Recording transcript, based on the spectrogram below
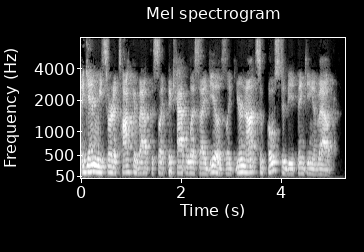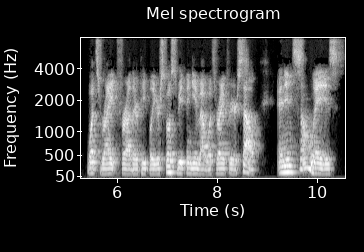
again, we sort of talk about this like the capitalist ideal is like you're not supposed to be thinking about what's right for other people. You're supposed to be thinking about what's right for yourself. And in some ways,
